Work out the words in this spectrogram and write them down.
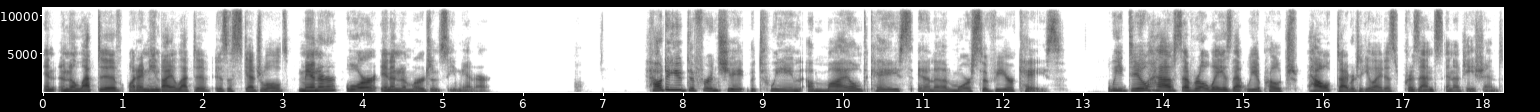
in an elective. What I mean by elective is a scheduled manner or in an emergency manner. How do you differentiate between a mild case and a more severe case? We do have several ways that we approach how diverticulitis presents in a patient.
